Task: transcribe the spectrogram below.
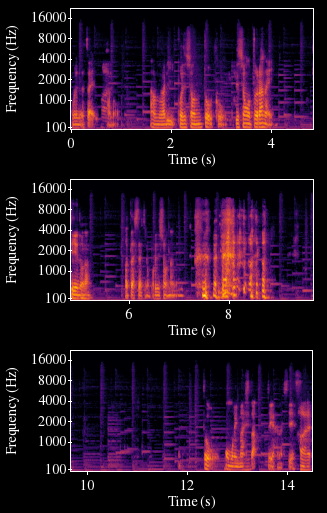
ごめんなさい。はいあの、あんまりポジショントークを、ポジションを取らないっていうのがうん私たちのポジションなので。と思いましたという話です。はい。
